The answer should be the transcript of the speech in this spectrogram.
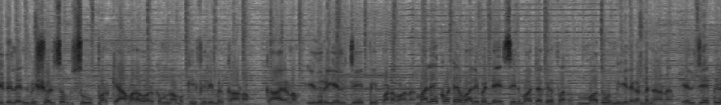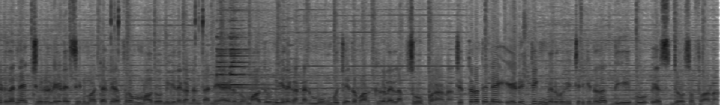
കിടിലൻ വിഷ്വൽസും സൂപ്പർ ക്യാമറ വർക്കും നമുക്ക് ഈ ഫിലിമിൽ കാണാം. കാരണം ഇതൊരു എൽ ജെ പി പടമാണ്. മലയക്കോട്ടെ വാലിബന്റെ സിനിമാറ്റോഗ്രാഫർ മധു നീലകണ്ഠനാണ്. എൽ ജെ പിയുടെ തന്നെ ചുരുളിയുടെ സിനിമാറ്റോഗ്രാഫറും മധു നീലകണ്ഠൻ തന്നെയായിരുന്നു. മധു നീലകണ്ഠൻ മുമ്പ് ചെയ്ത വർക്കുകളെല്ലാം സൂപ്പറാണ് ചിത്രത്തിന്റെ എഡിറ്റിംഗ് നിർവഹിച്ചിരിക്കുന്നത് ദീപു എസ് ജോസഫ് ആണ്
